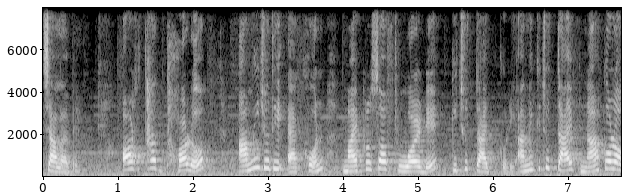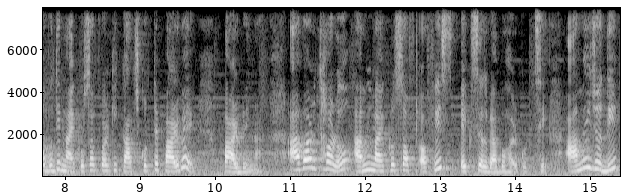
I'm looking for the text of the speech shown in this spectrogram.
চালাবে। অর্থাৎ ধরো, আমি যদি এখন মাইক্রোসফট ওয়ার্ডে কিছু টাইপ করি, আমি কিছু টাইপ না করা অবধি মাইক্রোসফট ওয়ার্ড কি কাজ করতে পারবে? পারবে না। আবার ধরো, আমি মাইক্রোসফট অফিস এক্সেল ব্যবহার করছি। আমি যদি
